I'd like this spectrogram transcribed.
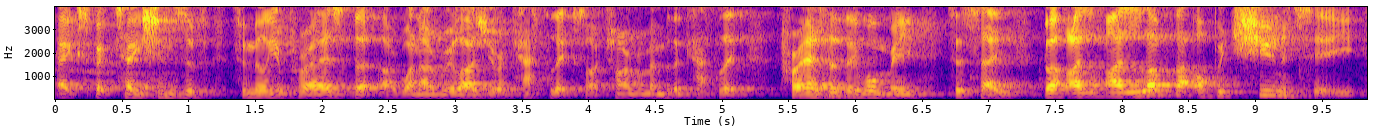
expectations of familiar prayers that are when I realise you're a Catholic, so I try and remember the Catholic prayers that they want me to say. But I, I love that opportunity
